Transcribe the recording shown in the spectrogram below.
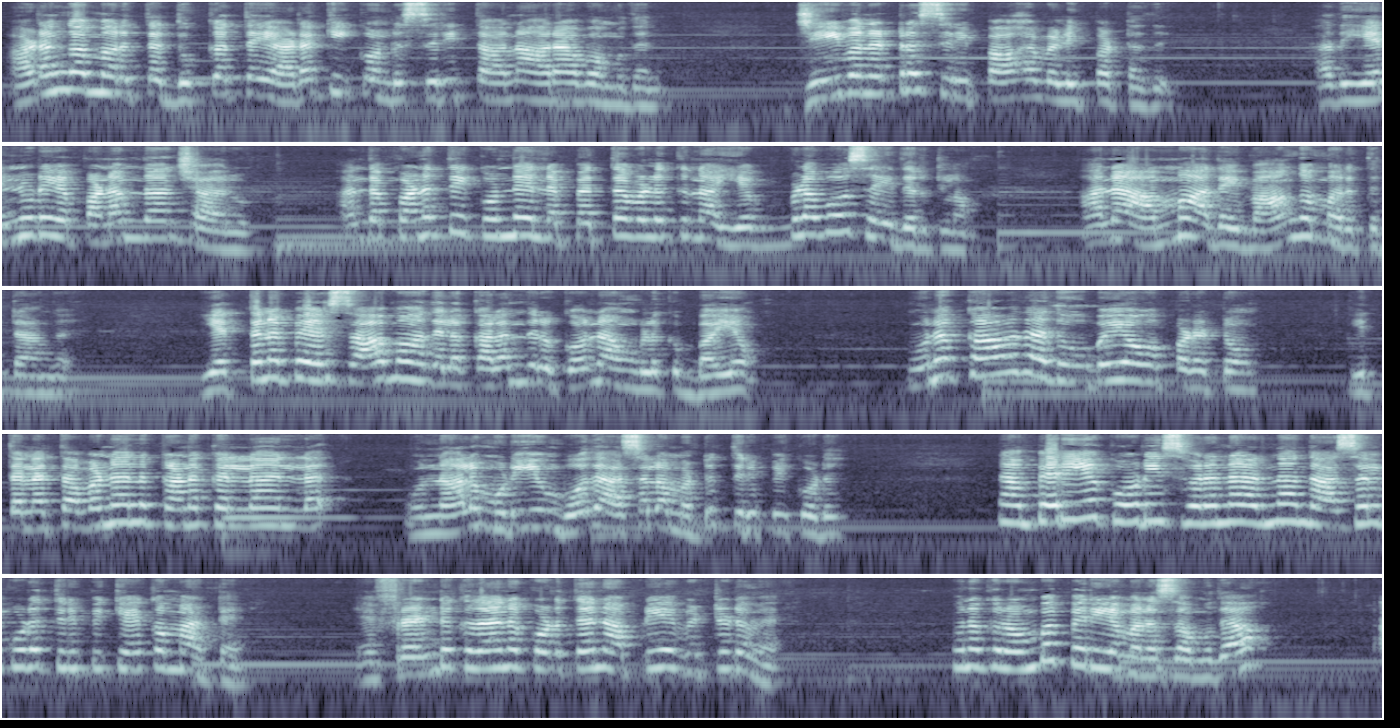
அடங்க மறுத்த துக்கத்தை அடக்கி கொண்டு சிரித்தான் ஆராவமுதன் ஜீவனற்ற சிரிப்பாக வெளிப்பட்டது. அது என்னுடைய பணம் தான் சாரு. அந்த பணத்தை கொண்டு என்னை பெத்தவளுக்கு நான் எவ்வளவோ செய்திருக்கலாம். ஆனா அம்மா அதை வாங்க மறுத்துட்டாங்க. எத்தனை பேர் சாபம் அதுல கலந்துருக்கோன்னு அவங்களுக்கு பயம். உனக்காவது அது உபயோகப்படட்டும். இத்தனை தவணைன்னு கணக்கெல்லாம் இல்லை. உன்னால முடியும் போது அசலை மட்டும் திருப்பி கொடு. நான் பெரிய கோடீஸ்வரனா இருந்தா அந்த அசல் கூட திருப்பி கேட்க மாட்டேன். என் ஃப்ரெண்டுக்கு தானே கொடுத்தேன்னு அப்படியே விட்டுடுவேன். உனக்கு ரொம்ப பெரிய மனசமுதா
